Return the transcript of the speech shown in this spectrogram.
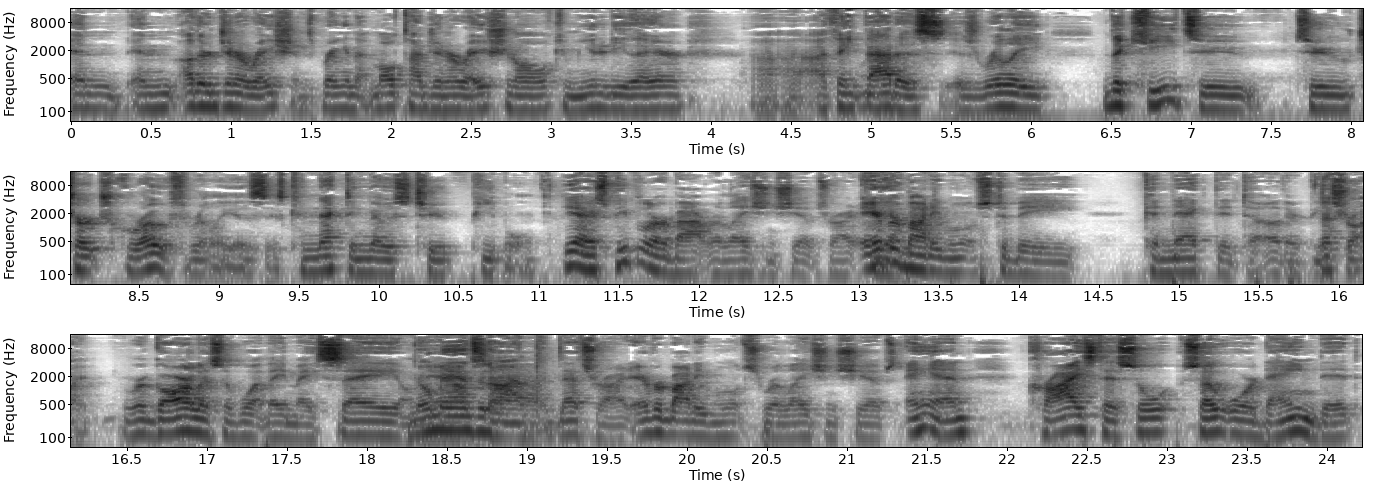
in, in other generations, bringing that multi-generational community there. Uh, I think that is, is really the key to, to church growth really is, is connecting those two people. Yeah, because people are about relationships, right? Everybody wants to be connected to other people. That's right. Regardless of what they may say. On No man's an island. That's right. Everybody wants relationships, and Christ has so so ordained it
